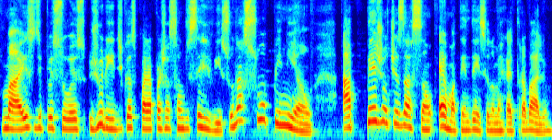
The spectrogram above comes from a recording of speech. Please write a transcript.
mas de pessoas jurídicas para a prestação de serviço. Na sua opinião, a pejotização é uma tendência no mercado de trabalho?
